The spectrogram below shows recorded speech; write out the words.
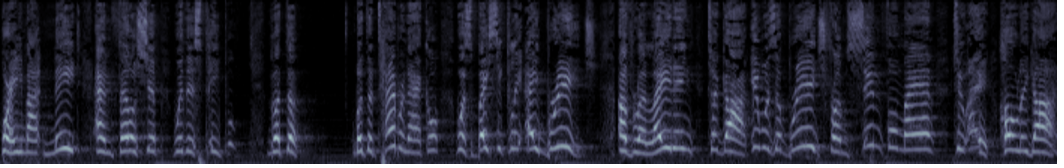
where He might meet and fellowship with His people. But the, but the tabernacle was basically a bridge of relating to God. It was a bridge from sinful man to a holy God.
